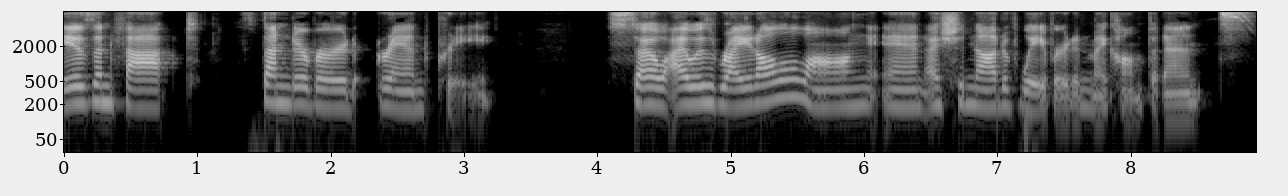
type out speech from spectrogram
is, in fact, Thunderbird Grand Prix. So I was right all along, and I should not have wavered in my confidence.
